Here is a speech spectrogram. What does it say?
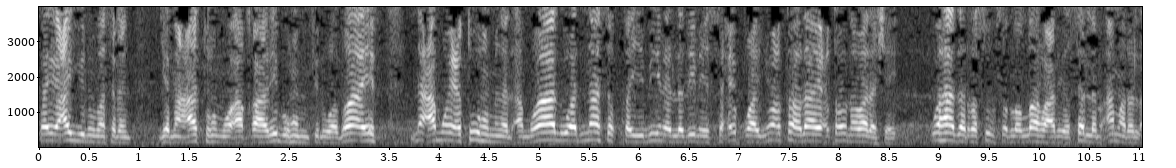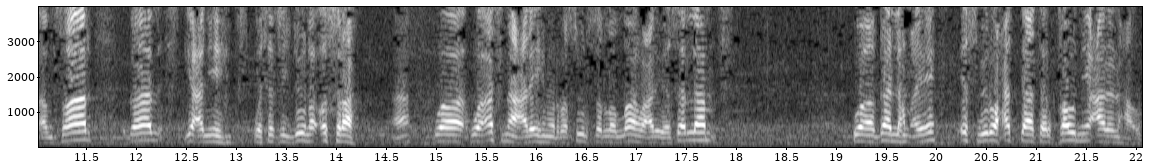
فيعينوا مثلا جماعتهم وأقاربهم في الوظائف نعم ويعطوهم من الأموال والناس الطيبين الذين يستحقوا أن يعطى لا يعطون ولا شيء. وهذا الرسول صلى الله عليه وسلم أمر الأنصار قال يعني وستجدون أسرة وأثنى عليهم الرسول صلى الله عليه وسلم وقال لهم إيه؟ اصبروا حتى تلقوني على الحوض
